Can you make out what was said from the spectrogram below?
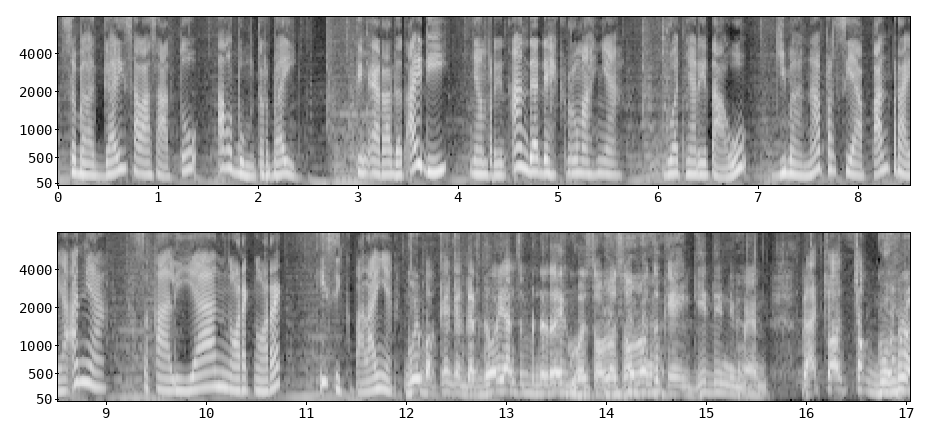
sebagai salah satu album terbaik. Tim Era.id nyamperin Anda deh ke rumahnya buat nyari tahu gimana persiapan perayaannya. Sekalian ngorek-ngorek isi kepalanya. Gue pakai kagak doyan sebenarnya gue solo-solo tuh kayak gini nih men. Gak cocok gue.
